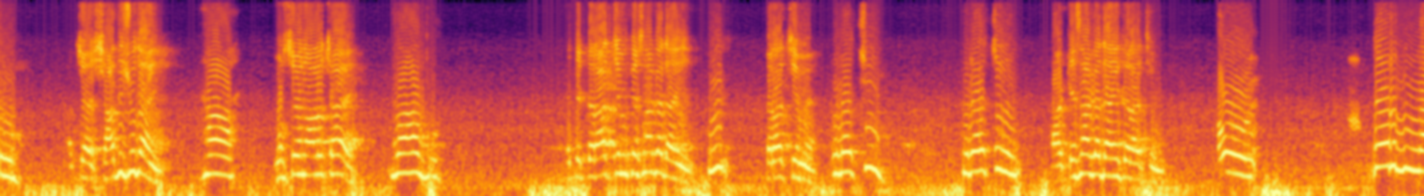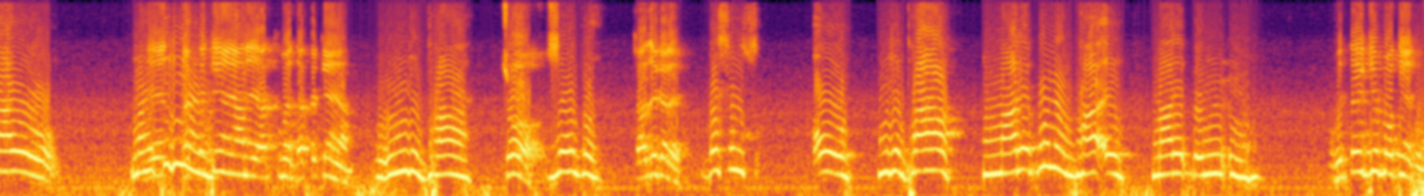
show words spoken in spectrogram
है अच्छा शादीशुदा है हाँ मुझसे नालो छा है बाबू कराची में कैसा गद आई कराची में कराची कराची हाँ कैसा गद आई कराची में ओ तेरे बनायो ये मंत्री धक हैं क्या यानी अख में धक क्या यानी मुझे भाव छो ज़ेबू छाजे करे बस ओ मुझे भाव मारे को ना भाई मारे को हम्म, हम्म, क्यों पहुँची है?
